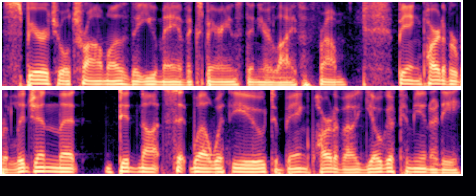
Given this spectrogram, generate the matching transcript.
spiritual traumas that you may have experienced in your life from being part of a religion that did not sit well with you to being part of a yoga community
